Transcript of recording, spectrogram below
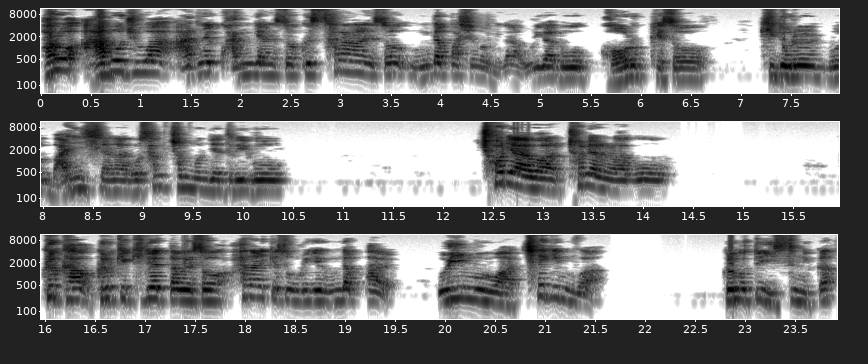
바로 아버지와 아들의 관계 안에서 그 사랑 안에서 응답하시는 겁니다. 우리가 뭐 거룩해서 기도를 뭐 만신하고 삼천 문제 드리고 철야와 철야를 하고 그 그렇게 기도했다고 해서 하나님께서 우리에게 응답할 의무와 책임과 그런 것들이 있습니까?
